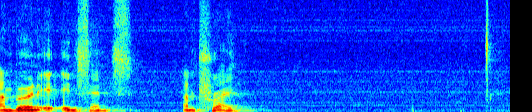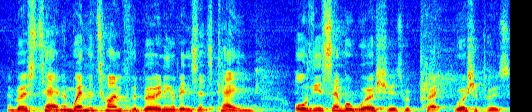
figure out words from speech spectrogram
and burn incense and pray. And verse 10 And when the time for the burning of incense came, all the assembled worshippers were, pray- worshippers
